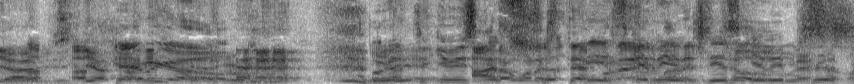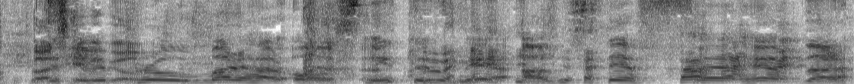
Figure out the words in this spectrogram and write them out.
Jag, jag, Here we go! Och jag tycker vi ska, det ska, vi, det ska, vi, det ska vi proma det här avsnittet med att Steffe hävdar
